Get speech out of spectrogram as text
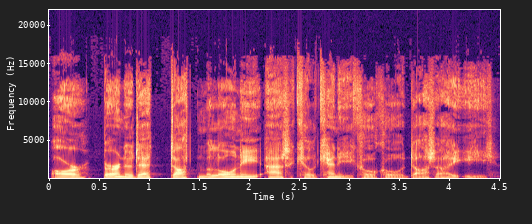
or bernadette.maloney at kilkennycoco.ie.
